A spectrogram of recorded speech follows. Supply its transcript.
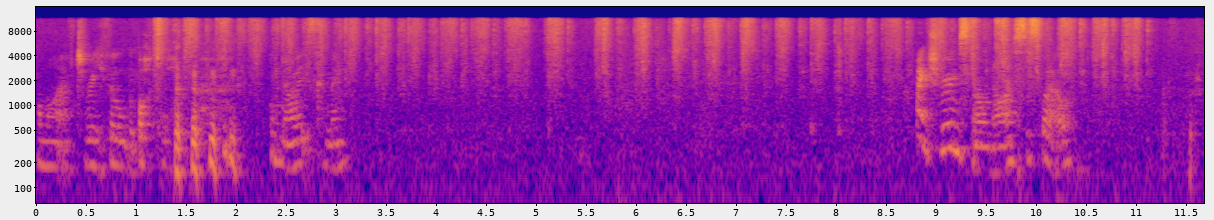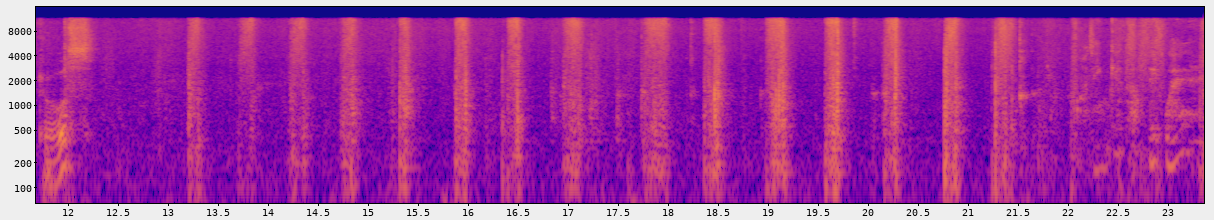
I might have to refill the bottle. oh no, it's coming. Makes room smell nice as well. Of course. I didn't get that bit wet.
